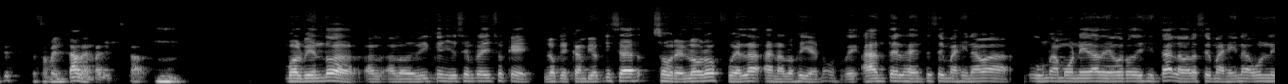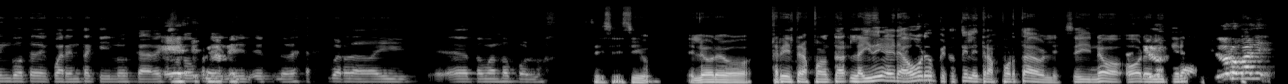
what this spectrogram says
pero fragmentada en varios estados. Mm volviendo a, a, lo de Bitcoin, yo siempre he dicho que lo que cambió quizás sobre el oro fue la analogía, ¿no? Eh, antes la gente se imaginaba una moneda de oro digital, ahora se imagina un lingote de 40 kilos cada vez que compra y, lo deja guardado ahí eh, tomando polvo. Sí, sí, sí. El oro teletransportable. La idea era oro, pero teletransportable. Sí, no, oro literal. El oro vale,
